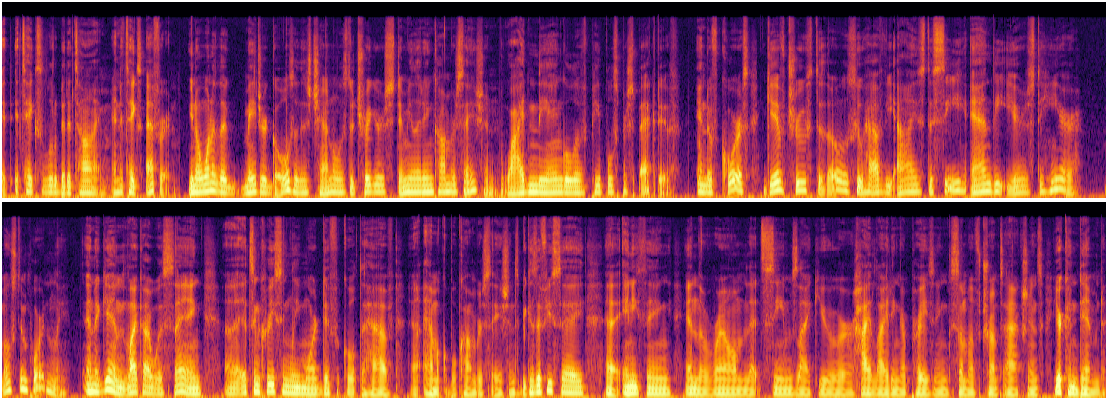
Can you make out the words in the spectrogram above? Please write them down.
It, it takes a little bit of time and it takes effort. You know, one of the major goals of this channel is to trigger stimulating conversation, widen the angle of people's perspective and of course, give truth to those who have the eyes to see and the ears to hear, most importantly. And again, like I was saying, uh, it's increasingly more difficult to have uh, amicable conversations because if you say uh, anything in the realm that seems like you're highlighting or praising some of Trump's actions, you're condemned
